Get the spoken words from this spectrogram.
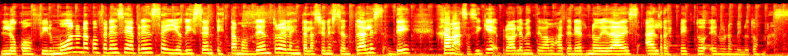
lo confirmó en una conferencia de prensa y ellos dicen estamos dentro de las instalaciones centrales de Hamas. Así que probablemente vamos a tener novedades al respecto en unos minutos más.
